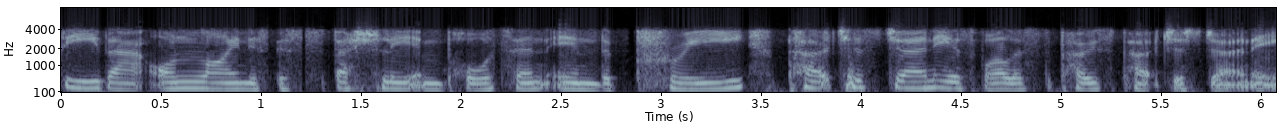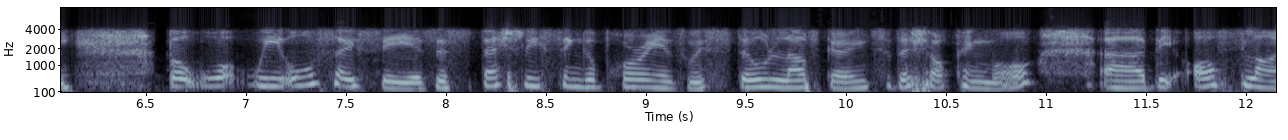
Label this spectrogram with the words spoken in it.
see that online is especially important in the pre purchase journey as well as the post purchase journey. But what we also see is, especially Singaporeans, we still love going to the shopping mall. Uh, the offline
